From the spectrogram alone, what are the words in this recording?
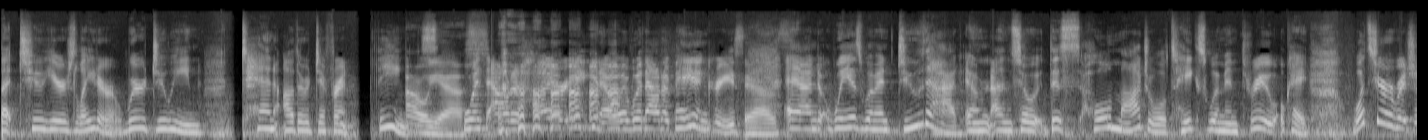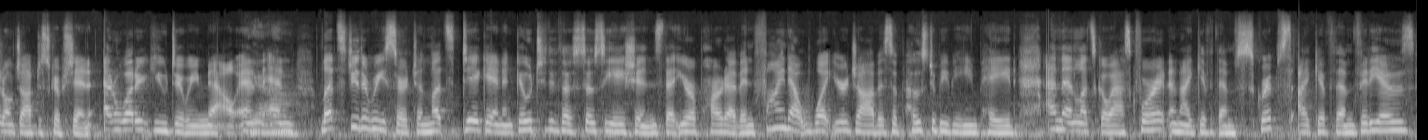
But two years later, we're doing 10 other different things. Oh, yes. Without a higher, you know, without a pay increase. Yes. And we as women do that. And, and so this whole module takes women through okay, what's your original job description and what are you doing now? And, Yeah. and let's do the research and let's dig in and go to the associations that you're a part of and find out what your job is supposed to be being paid. And then let's go ask for it. And I give them scripts, I give them videos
